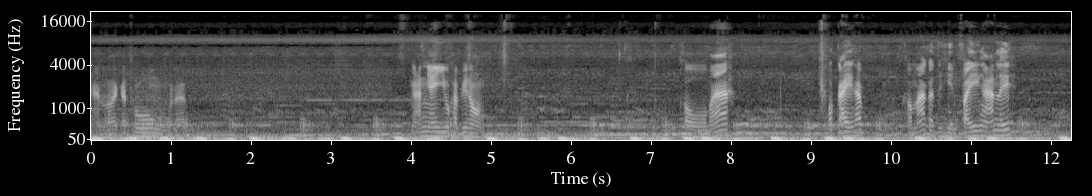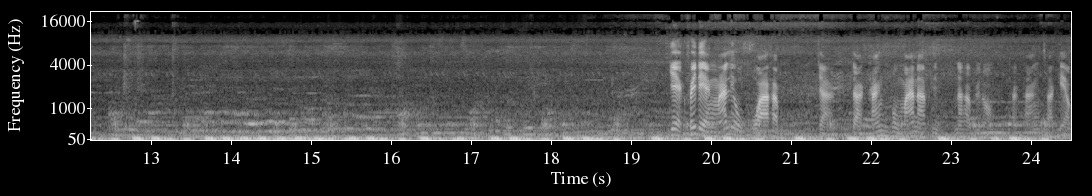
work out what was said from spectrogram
งานลอยกระทงนะครับ งานใหญ่อยู่ครับพี่น้อง มาเพราไกลครับ เขามาก็จะเห็นไฟงานเลยแยกไฟแดงมาเลี้ยวขวาครับ จากจากทางที่ผมมานะพี่นะครับพี่น้องจากทางสาแก้ว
